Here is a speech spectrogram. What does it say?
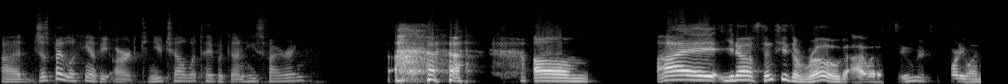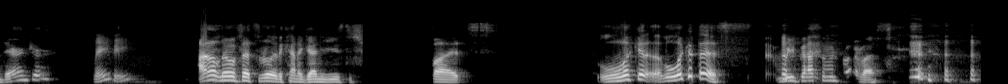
Uh, just by looking at the art, can you tell what type of gun he's firing? um, I you know since he's a rogue, I would assume it's the 41 Derringer. Maybe. I don't know if that's really the kind of gun you use to shoot, but look at look at this. We've got them in front of us.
